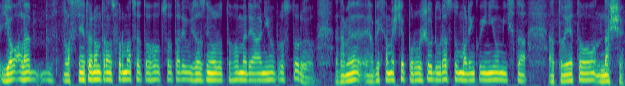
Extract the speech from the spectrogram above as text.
Jo, ale vlastně je to jenom transformace toho, co tady už zaznělo do toho mediálního prostoru. Jo. A tam je, já bych tam ještě položil důraz do malinko jiného místa a to je to naše.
